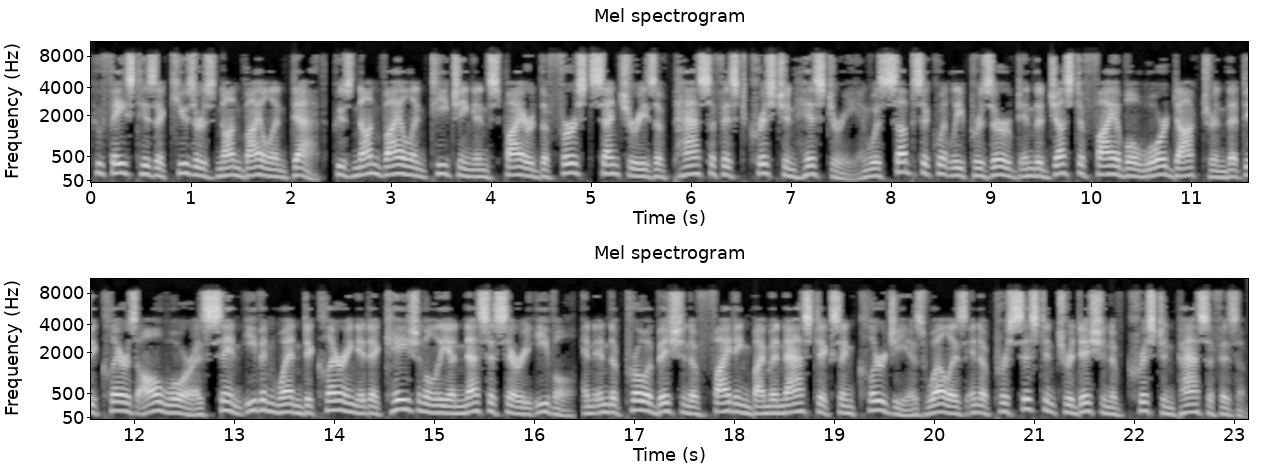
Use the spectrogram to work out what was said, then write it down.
who faced his accusers' nonviolent death, whose nonviolent teaching inspired the first centuries of pacifist Christian history and was subsequently preserved in the justifiable war doctrine that declares all war as sin even when declaring it occasionally a necessary evil, and in the prohibition of fighting by monastics and clergy as well as in a persistent tradition of Christian pacifism.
